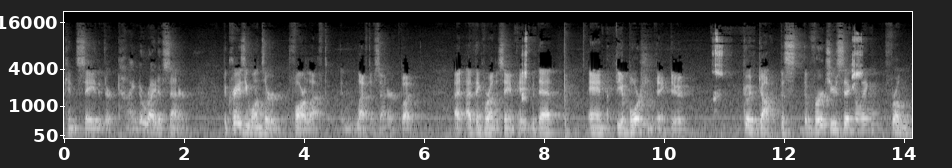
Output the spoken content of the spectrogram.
can say that they're kind of right of center. The crazy ones are far left and left of center, but I, I think we're on the same page with that. And the abortion thing, dude. Good God, this the virtue signaling from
